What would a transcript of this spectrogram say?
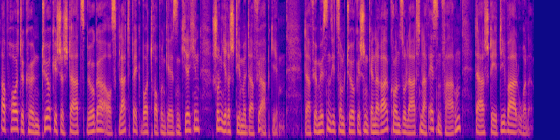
Ab heute können türkische Staatsbürger aus Gladbeck, Bottrop und Gelsenkirchen schon ihre Stimme dafür abgeben. Dafür müssen sie zum türkischen Generalkonsulat nach Essen fahren. Da steht die Wahlurne.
